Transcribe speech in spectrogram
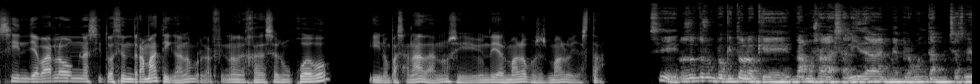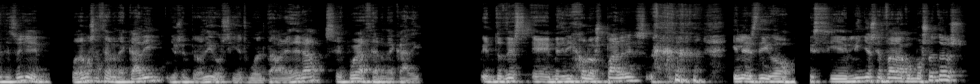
Sin llevarlo a una situación dramática, ¿no? Porque al final deja de ser un juego y no pasa nada, ¿no? Si un día es malo, pues es malo y ya está. Sí, nosotros un poquito lo que damos a la salida, me preguntan muchas veces, oye, ¿podemos hacer de Cádiz? Yo siempre lo digo, si es vuelta valedera, se puede hacer de Cádiz. Entonces eh, me dirijo a los padres y les digo, si el niño se enfada con vosotros,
